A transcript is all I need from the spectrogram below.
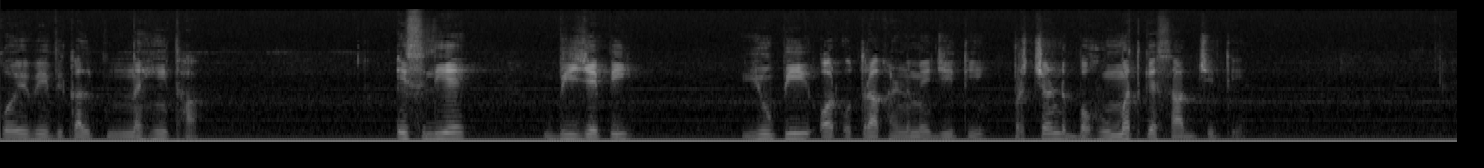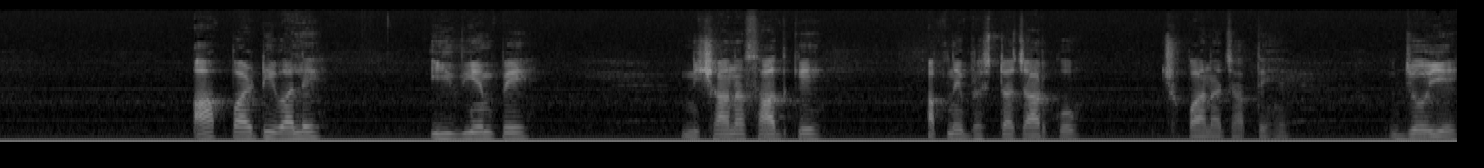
कोई भी विकल्प नहीं था। इसलिए बीजेपी यूपी और उत्तराखंड में जीती प्रचंड बहुमत के साथ जीती। आप पार्टी वाले ईवीएम पे निशाना साध के अपने भ्रष्टाचार को छुपाना चाहते हैं, जो ये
